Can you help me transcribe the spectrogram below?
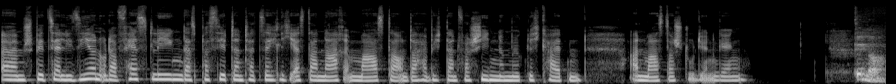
ähm, spezialisieren oder festlegen. Das passiert dann tatsächlich erst danach im Master und da habe ich dann verschiedene Möglichkeiten an Masterstudiengängen. Genau.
